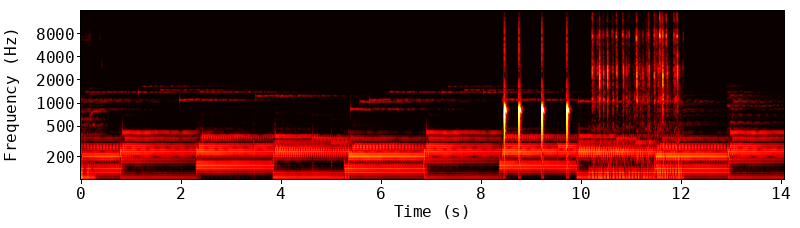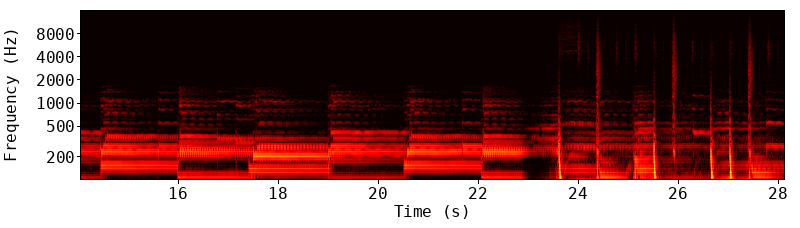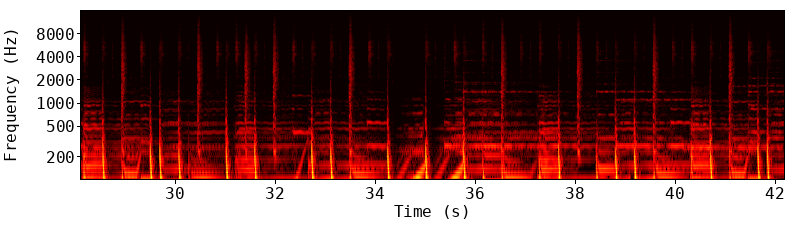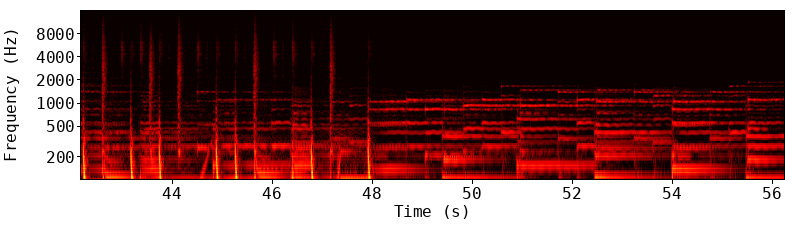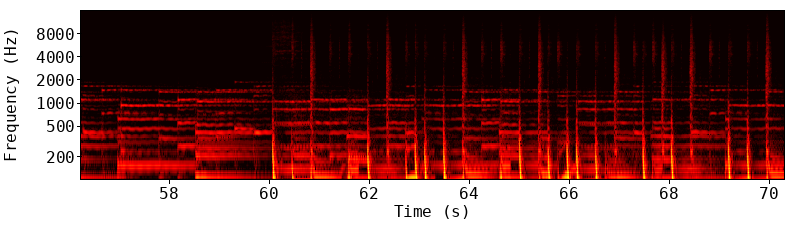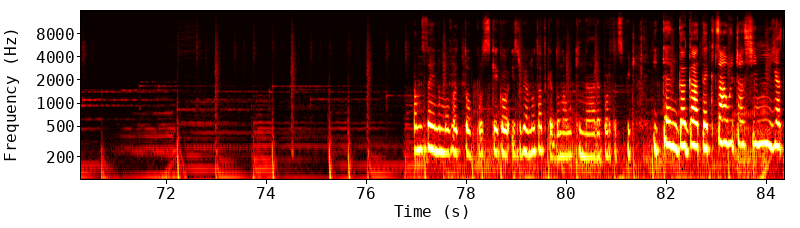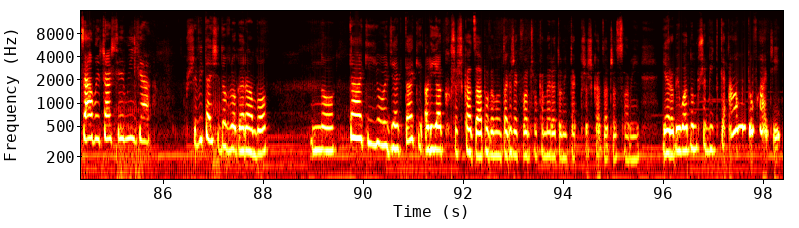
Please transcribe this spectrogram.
Mam zadanie domowe do polskiego i zrobiłam notatkę do nauki na reported speech. I ten gagatek cały czas się mija, cały czas się mija. Przywitaj się do vloga Rambo. No, taki jodziak, taki, ale jak przeszkadza, powiem wam tak, że jak włączam kamerę, to mi tak przeszkadza czasami. Ja robię ładną przebitkę, a on mi tu wchodzi.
